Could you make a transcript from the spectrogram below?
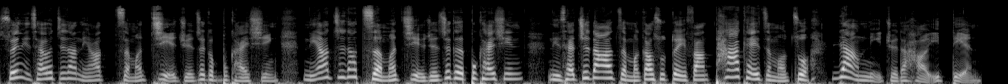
所以你才会知道你要怎么解决这个不开心。你要知道怎么解决这个不开心，你才知道要怎么告诉对方，他可以怎么做，让你觉得好一点。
